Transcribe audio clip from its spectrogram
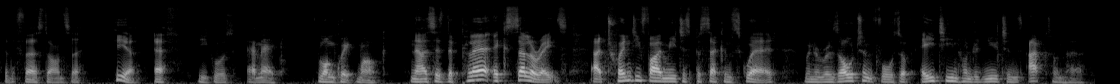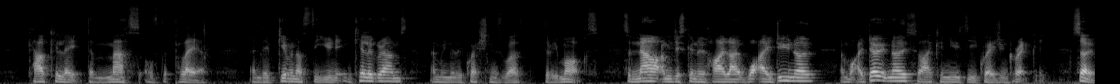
for the first answer. Here, F equals MA. One quick mark. Now it says the player accelerates at 25 meters per second squared when a resultant force of 1800 newtons acts on her. Calculate the mass of the player. And they've given us the unit in kilograms and we know the question is worth three marks. So now I'm just going to highlight what I do know and what I don't know so I can use the equation correctly. So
